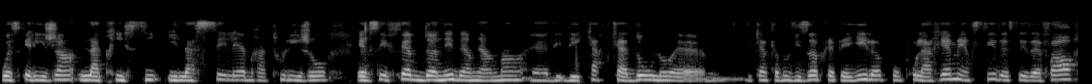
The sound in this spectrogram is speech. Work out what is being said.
où est-ce que les gens l'apprécient, ils la célèbrent à tous les jours. Elle s'est fait donner dernièrement euh, des, cartes cadeaux, là, euh, des cartes cadeaux Visa prépayées là, pour, pour la remercier de ses efforts.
